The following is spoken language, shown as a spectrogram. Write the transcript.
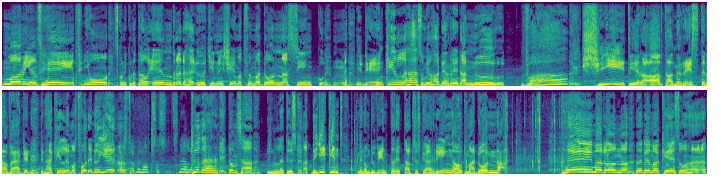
Morgens, hej! Jo, skulle ni kunna ta och ändra det här utgivningsschemat för Madonnas Cinco? Mm, Det är en kille här som vill ha den redan nu. Va? Skit i era avtal med resten av världen. Den här killen måste få det nu genast. Men alltså snälla... Tyvärr, de sa Yllätys att det gick inte. Men om du väntar ett tag så ska jag ringa åt Madonna. Hej Madonna, det är Makeso här.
